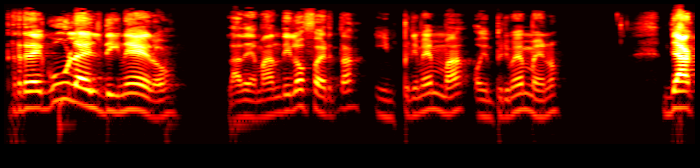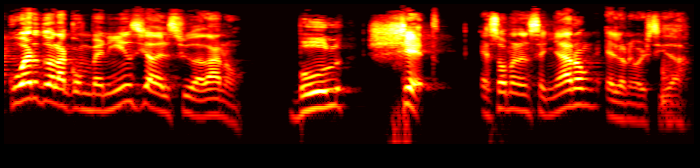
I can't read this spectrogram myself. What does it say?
regula el dinero, la demanda y la oferta, imprimen más o imprimen menos, de acuerdo a la conveniencia del ciudadano. Bullshit. Eso me lo enseñaron en la universidad.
